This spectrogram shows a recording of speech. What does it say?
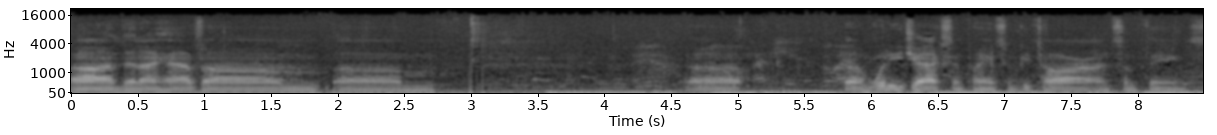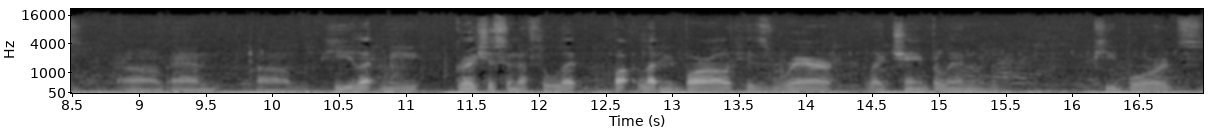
Uh, then I have um, um, uh, uh, Woody Jackson playing some guitar on some things, um, and um, he let me gracious enough to let let me borrow his rare like Chamberlin keyboards.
